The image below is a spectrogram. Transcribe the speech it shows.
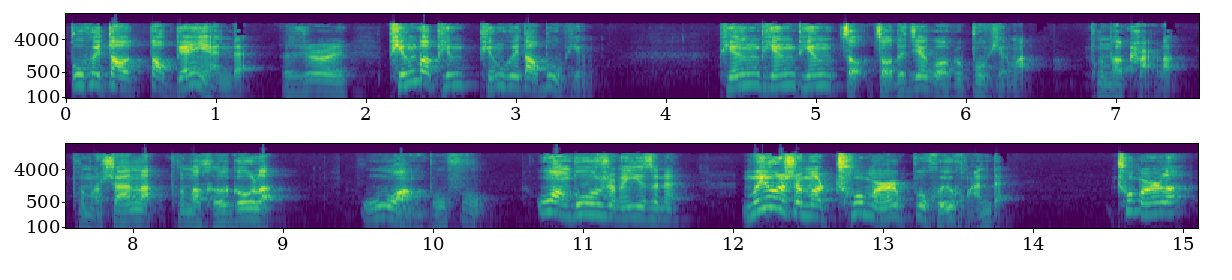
不会到到边沿的，就是平吧平平会到不平。平平平走走的结果是不平了，碰到坎儿了，碰到山了，碰到河沟了，无往不复。无往不复什么意思呢？没有什么出门不回还的。出门了，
